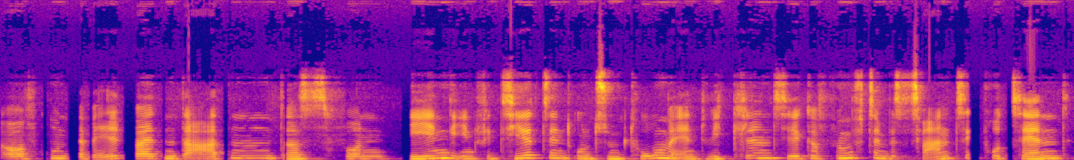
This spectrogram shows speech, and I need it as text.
aufgrund der weltweiten Daten, dass von denen, die infiziert sind und Symptome entwickeln, ca. 15 bis 20 Prozent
